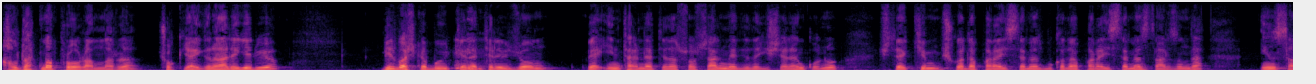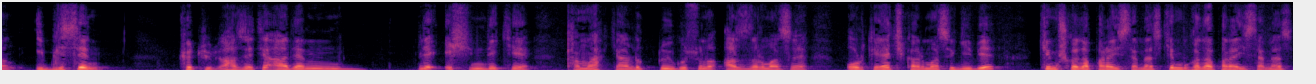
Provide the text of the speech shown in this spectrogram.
aldatma programları çok yaygın hale geliyor. Bir başka boyut gene televizyon ve internet ya da sosyal medyada işlenen konu işte kim şu kadar para istemez, bu kadar para istemez tarzında insan iblisin kötü Hazreti Adem ile eşindeki tamahkarlık duygusunu azdırması, ortaya çıkarması gibi kim şu kadar para istemez, kim bu kadar para istemez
